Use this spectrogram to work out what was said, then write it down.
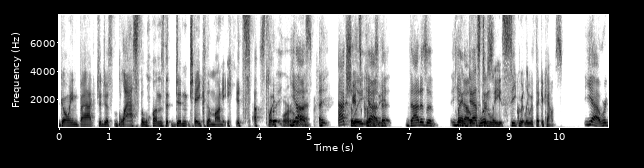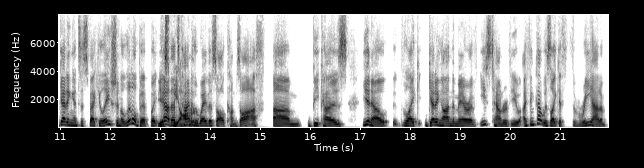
going back to just blast the ones that didn't take the money. It sounds like more or yeah, less actually, yeah, that that is a you know, secretly with thick accounts. yeah, we're getting into speculation a little bit, but Yes, yeah, that's kind of the way this all comes off. Um, because you know, like getting on the Mare of Easttown review, I think that was like a three out of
